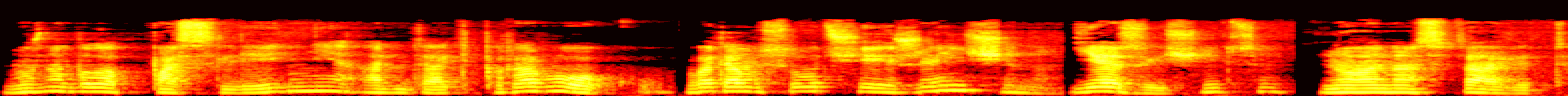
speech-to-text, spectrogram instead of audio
нужно было последнее отдать пророку. В этом случае женщина язычница, но она ставит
